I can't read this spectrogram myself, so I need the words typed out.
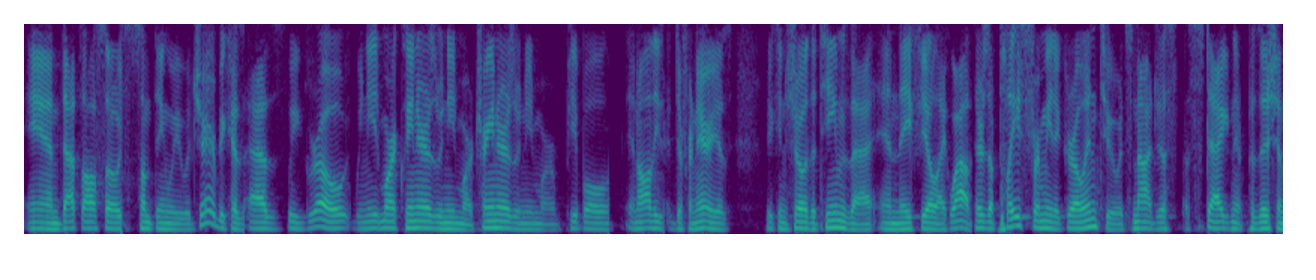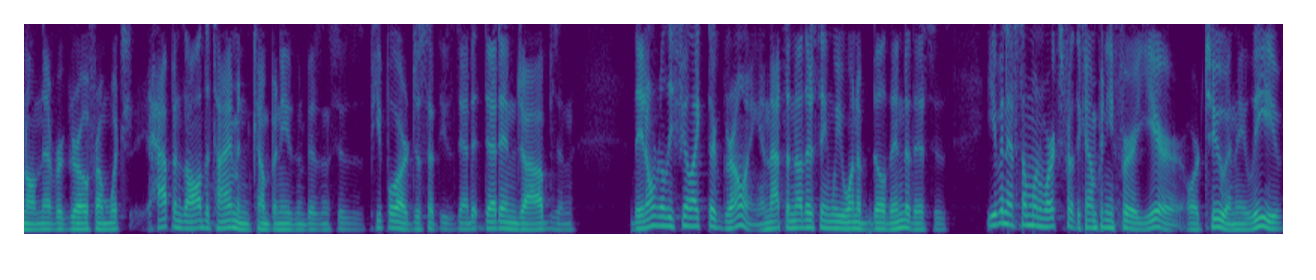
And that's also something we would share because as we grow, we need more cleaners, we need more trainers, we need more people in all these different areas. We can show the teams that and they feel like, wow, there's a place for me to grow into. It's not just a stagnant position I'll never grow from, which happens all the time in companies and businesses is people are just at these dead, dead end jobs and they don't really feel like they're growing. And that's another thing we want to build into this is even if someone works for the company for a year or two and they leave,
